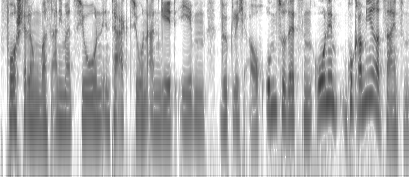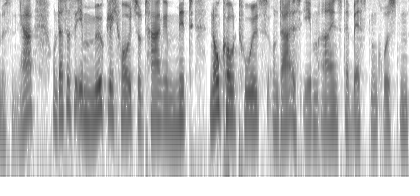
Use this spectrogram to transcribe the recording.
Vorstellungen, was Animation, Interaktion angeht, eben wirklich auch umzusetzen, ohne Programmierer sein zu müssen. Ja? Und das ist eben möglich heutzutage mit No-Code-Tools und da ist eben eins der besten und größten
